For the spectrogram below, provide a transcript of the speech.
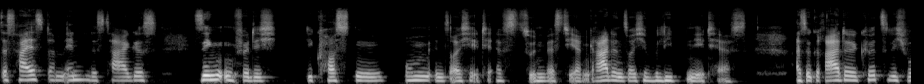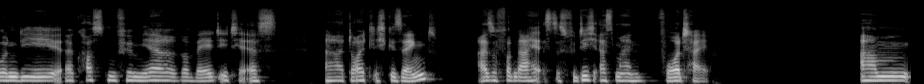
Das heißt, am Ende des Tages sinken für dich die Kosten, um in solche ETFs zu investieren, gerade in solche beliebten ETFs. Also gerade kürzlich wurden die äh, Kosten für mehrere Welt-ETFs äh, deutlich gesenkt. Also von daher ist es für dich erstmal ein Vorteil. Ähm,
